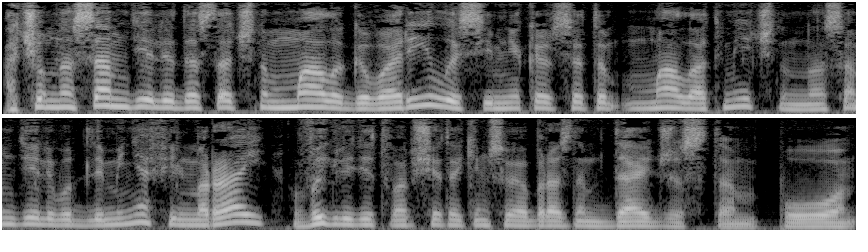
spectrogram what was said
о чем на самом деле достаточно мало говорилось, и мне кажется, это мало отмечено, но на самом деле вот для меня фильм «Рай» выглядит вообще таким своеобразным дайджестом по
